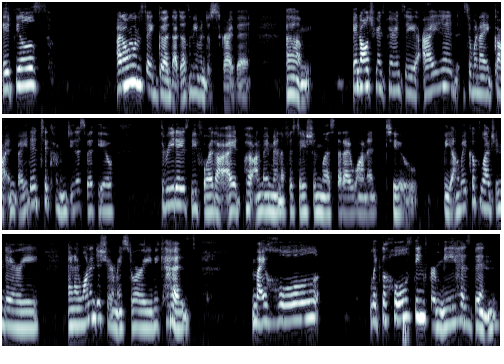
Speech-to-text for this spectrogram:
it feels i don't want to say good that doesn't even describe it. Um in all transparency i had so when i got invited to come and do this with you three days before that, I had put on my manifestation list that I wanted to be on Wake Up Legendary and I wanted to share my story because my whole, like the whole thing for me has been,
